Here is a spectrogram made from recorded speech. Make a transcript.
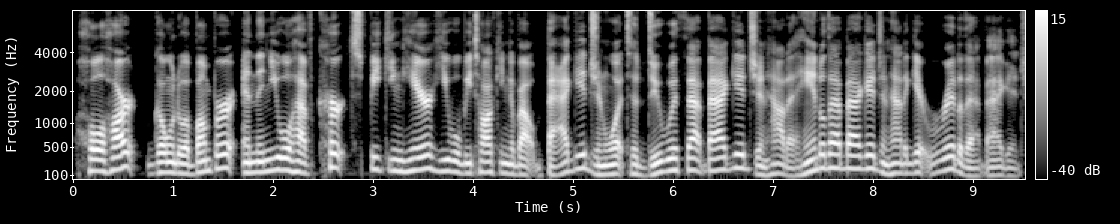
Whole Heart go into a bumper, and then you will have Kurt speaking here. He will be talking about baggage and what to do with that baggage and how to handle that baggage and how to get rid of that baggage.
